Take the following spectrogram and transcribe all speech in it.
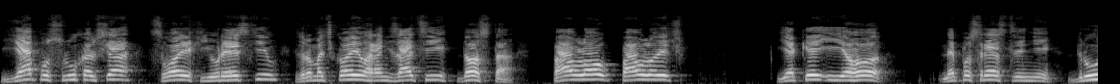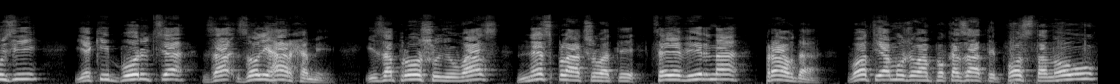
Я послухався своїх юристів з громадської організації ДОСТА. Павлов Павлович, який і його непосредственні друзі, які борються за, з олігархами. І запрошую вас не сплачувати. Це є вірна правда. От я можу вам показати постанову,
